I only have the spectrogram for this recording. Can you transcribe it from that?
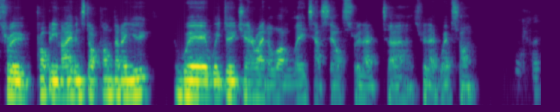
through propertymavens.com.au, where we do generate a lot of leads ourselves through that uh, through that website. Okay,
